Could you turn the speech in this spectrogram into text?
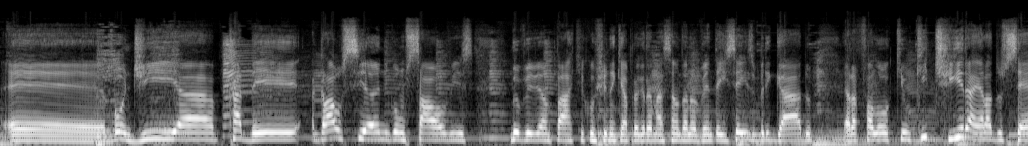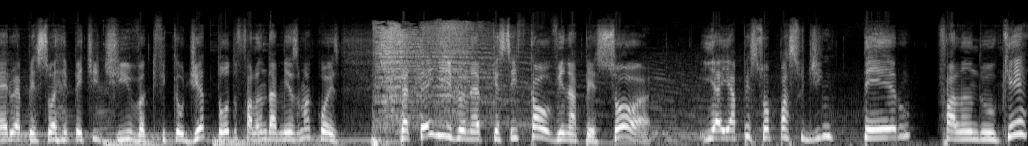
É, bom dia, cadê? A Glauciane Gonçalves do Vivian Park curtindo aqui a programação da 96, obrigado. Ela falou que o que tira ela do sério é a pessoa repetitiva, que fica o dia todo falando da mesma coisa. Isso é terrível, né? Porque você fica ouvindo a pessoa e aí a pessoa passa o dia inteiro falando o quê?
